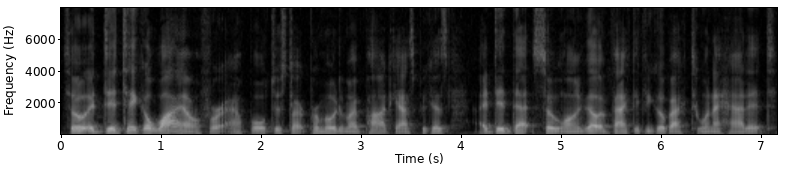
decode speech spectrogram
So it did take a while for Apple to start promoting my podcast because I did that so long ago. In fact, if you go back to when I had it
